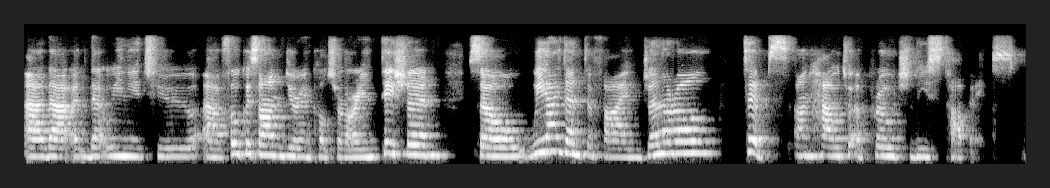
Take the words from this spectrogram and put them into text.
uh, that, that we need to uh, focus on during cultural orientation. So we identify general tips on how to approach these topics.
